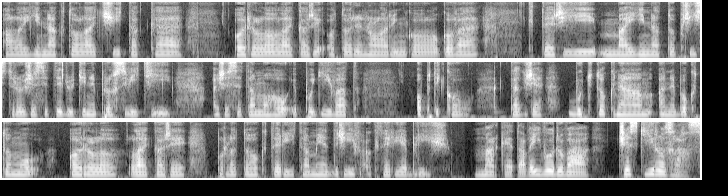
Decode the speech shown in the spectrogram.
ale jinak to léčí také orlo lékaři otorinolaryngologové, kteří mají na to přístroj, že si ty dutiny prosvítí a že se tam mohou i podívat optikou. Takže buď to k nám, anebo k tomu orl lékaři, podle toho, který tam je dřív a který je blíž. Markéta Vejvodová, Český rozhlas.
